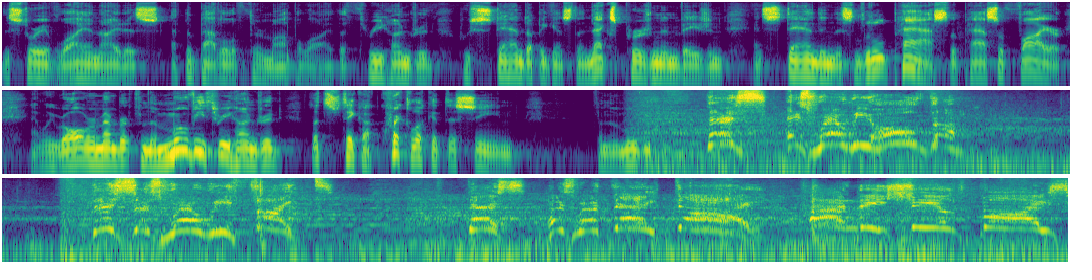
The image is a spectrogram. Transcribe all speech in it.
the story of Leonidas at the Battle of Thermopylae, the 300 who stand up against the next Persian invasion and stand in this little pass, the Pass of Fire. And we all remember it from the movie 300. Let's take a quick look at this scene from the movie. This is where we hold them. This is where we fight. This is where they die. And these shields, boys!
